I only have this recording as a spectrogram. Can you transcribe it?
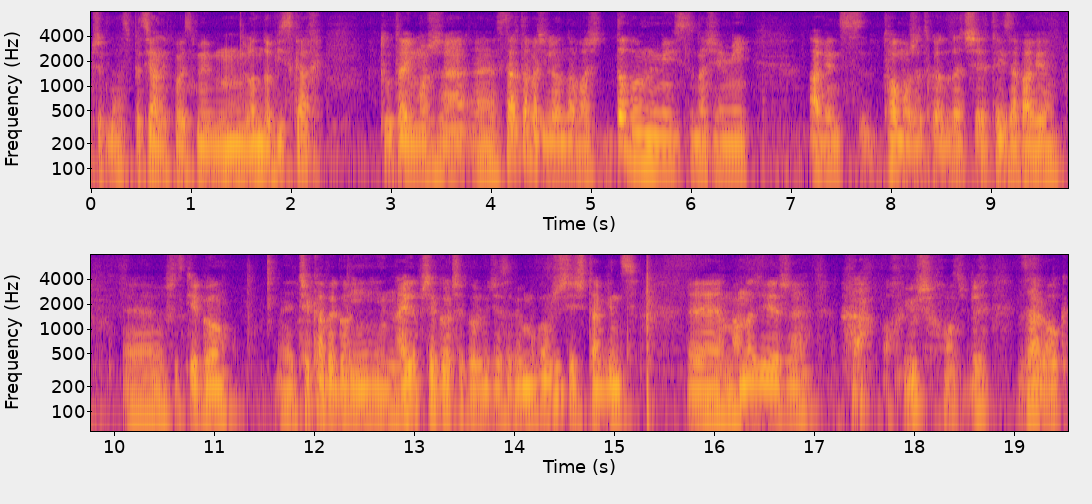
czy na specjalnych powiedzmy m, lądowiskach. Tutaj może e, startować i lądować w dowolnym miejscu na ziemi, a więc to może tylko dodać tej zabawie e, wszystkiego e, ciekawego i najlepszego, czego ludzie sobie mogą życzyć. Tak więc mam nadzieję, że ha, och, już choćby za rok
